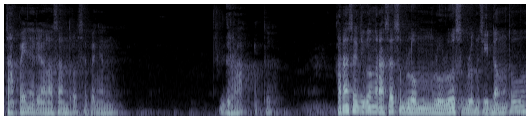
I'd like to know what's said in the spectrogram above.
Capek nyari alasan terus saya pengen gerak gitu. Karena saya juga ngerasa sebelum lulus sebelum sidang tuh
